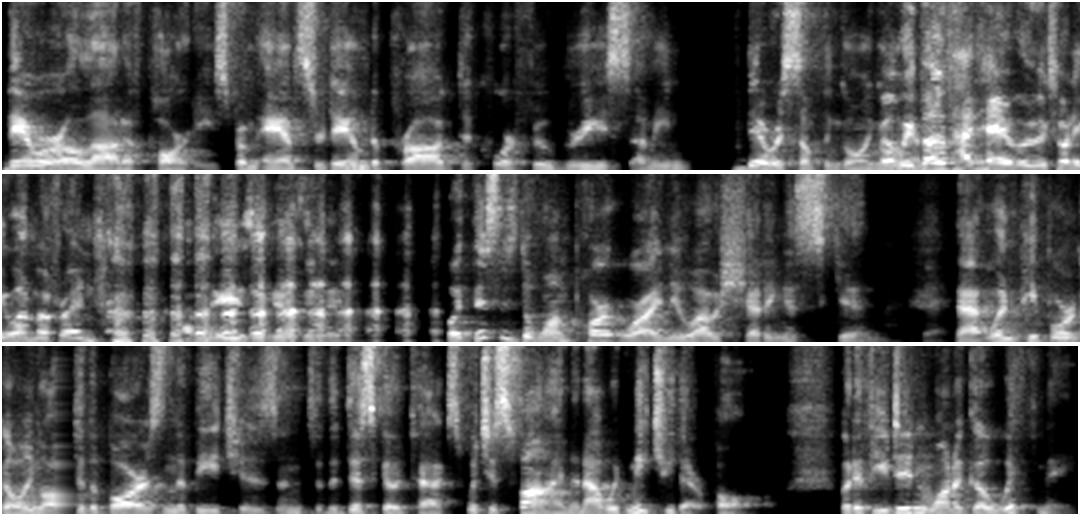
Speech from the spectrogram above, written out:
There were a lot of parties from Amsterdam mm. to Prague to Corfu, Greece. I mean, there was something going well, on. Well, we both had hair when we were 21, my friend. Amazing, isn't it? But this is the one part where I knew I was shedding a skin. Yeah. That when people were going off to the bars and the beaches and to the discotheques, which is fine, and I would meet you there, Paul. But if you didn't want to go with me,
